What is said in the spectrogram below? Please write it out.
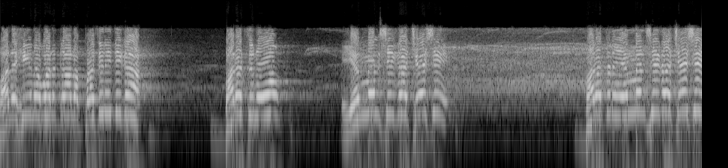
బలహీన వర్గాల ప్రతినిధిగా భరత్ను ఎమ్మెల్సీగా చేసి భరత్ను ఎమ్మెల్సీగా చేసి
